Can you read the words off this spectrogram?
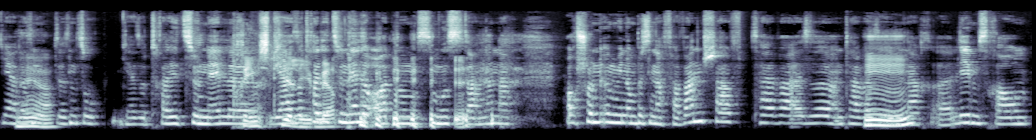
Ja, das, ja, Sind, das sind so, ja, so traditionelle, ja, so traditionelle Ordnungsmuster. ne, nach, auch schon irgendwie noch ein bisschen nach Verwandtschaft teilweise und teilweise mhm. eben nach äh, Lebensraum.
